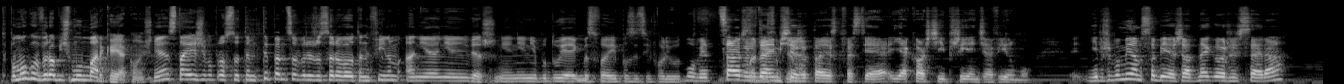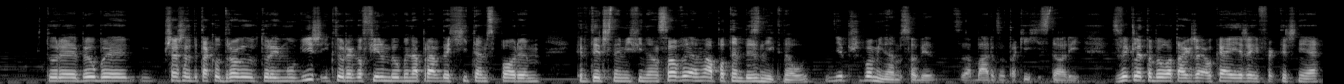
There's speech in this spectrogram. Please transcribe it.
to pomogło wyrobić mu markę jakąś, nie? Staje się po prostu tym typem, co wyreżyserował ten film, a nie, nie wiesz, nie, nie, nie buduje jakby swojej pozycji w Hollywood. Mówię, cały czas wydaje mi się, że to jest kwestia jakości i przyjęcia filmu. Nie przypominam sobie żadnego reżysera, który byłby, przeszedłby taką drogę, o której mówisz i którego film byłby naprawdę hitem sporym, krytycznym i finansowym, a potem by zniknął. Nie przypominam sobie za bardzo takiej historii. Zwykle to było tak, że ok, jeżeli faktycznie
